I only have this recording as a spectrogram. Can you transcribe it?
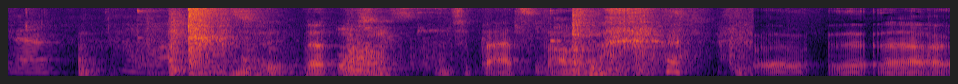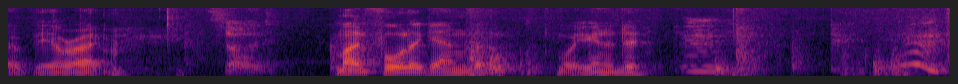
Yeah. Uh, oh, that's a bad start. uh, uh, it'll be alright. Solid. Might fall again, but what are you gonna do? Mm.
